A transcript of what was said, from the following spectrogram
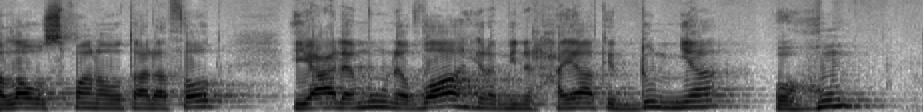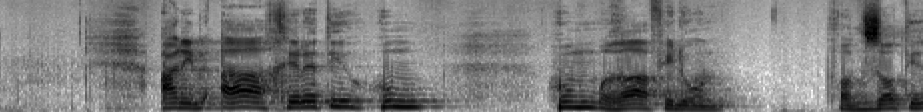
Allahu subhanahu wa ta'ala thotë, Ja'lemune zahiren minel hajatid dunja, wa hum anil ahireti hum ghafilun. Thotë Zoti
